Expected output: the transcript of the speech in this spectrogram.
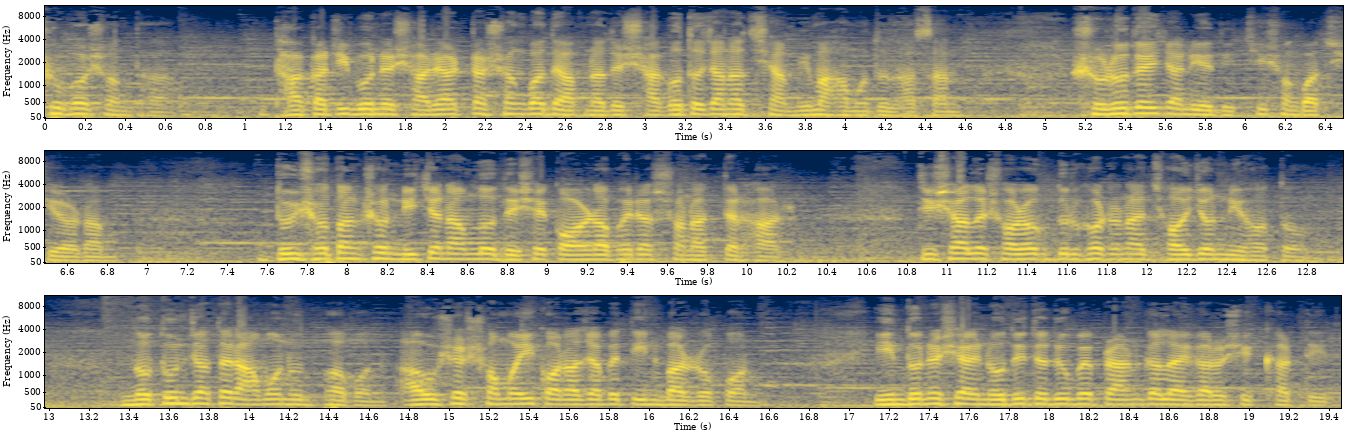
শুভ সন্ধ্যা। ঢাকা জীবনের সাড়ে আটটার সংবাদে আপনাদের স্বাগত জানাচ্ছি আমি মাহমুদুল হাসান। শুরুতেই জানিয়ে দিচ্ছি সংবাদ শিরোনাম। দুই শতাংশ নিচে নামলো দেশে করোনা ভাইরাস শনাক্তের হার। ত্রিশালে সড়ক দুর্ঘটনায় ছয়জন নিহত। নতুন জাতের আমন উদ্ভাবন। আউশের সময়ই করা যাবে তিনবার রোপণ। ইন্দোনেশিয়ায় নদীতে ডুবে প্রাণ গেল এগারো শিক্ষার্থীর।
